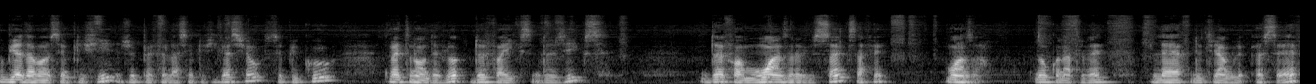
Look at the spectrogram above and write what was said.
ou bien d'abord on simplifie. Je préfère la simplification, c'est plus court. Maintenant on développe 2 fois x, 2x. 2 fois moins 0,5, ça fait moins 1. Donc on a trouvé l'aire du triangle ECF,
